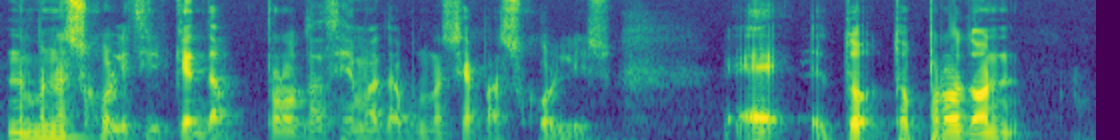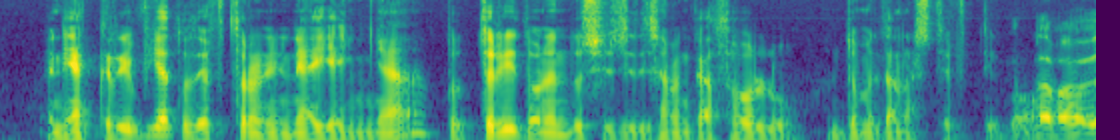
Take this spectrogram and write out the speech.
να μπορεί να ασχοληθεί, ποια είναι τα πρώτα θέματα που να σε απασχολήσουν. Ε, το, το πρώτο είναι η ακρίβεια, το δεύτερο είναι η νέα γενιά, το τρίτο δεν το συζητήσαμε καθόλου, είναι το μεταναστευτικό. Να πάμε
